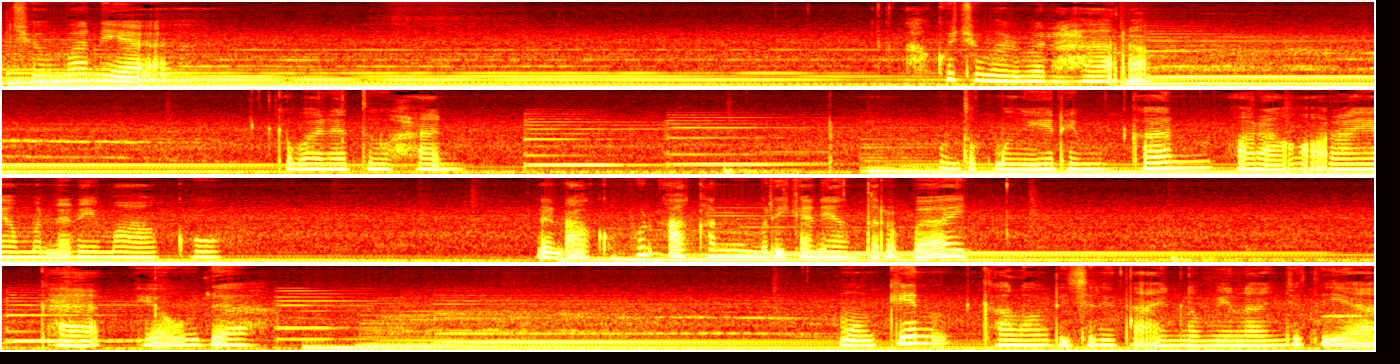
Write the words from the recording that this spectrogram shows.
Cuman ya aku cuman berharap kepada Tuhan untuk mengirimkan orang-orang yang menerima aku. Dan aku pun akan memberikan yang terbaik. Kayak ya udah. Mungkin kalau diceritain lebih lanjut ya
